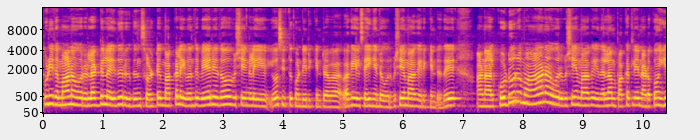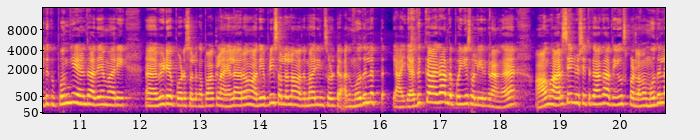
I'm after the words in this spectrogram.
புனிதமான ஒரு லட்டில் இது இருக்குதுன்னு சொல்லிட்டு மக்களை வந்து வேறு ஏதோ விஷயங்களை யோசித்து கொண்டிருக்கின்ற வ- வகையில் செய்கின்ற ஒரு விஷயமாக இருக்கின்றது. ஆனால் கொடூரமான ஒரு விஷயமாக இதெல்லாம் பக்கத்துலேயே நடக்கும். இதுக்கு பொங்கி எழுந்து அதே மாதிரி வீடியோ போட சொல்லுங்கள் பார்க்கலாம் எல்லாரும். அது எப்படி சொல்லலாம் அது மாதிரின்னு சொல்லிட்டு அது முதல்ல எதுக்காக அந்த பொய்யை சொல்லியிருக்கிறாங்க? அவங்க அரசியல் விஷயத்துக்காக அதை யூஸ் பண்ணலாமா? முதல்ல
